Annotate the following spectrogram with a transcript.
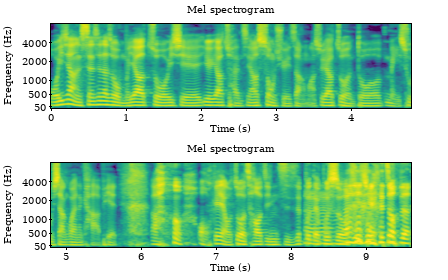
我印象很深深，那时候我们要做一些，又要传承，要送学长嘛，所以要做很多美术相关的卡片。然后，哦，我跟你讲，我做的超精致，这不得不说，我自己觉得做的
